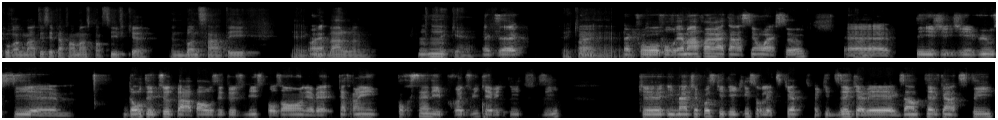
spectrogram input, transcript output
pour augmenter ses performances sportives qu'une bonne santé euh, globale. Mhm. Fait que- Exact. fait que, Ouais. Fait qu'il faut, faut vraiment faire attention à ça. J'ai vu aussi d'autres études par rapport aux États-Unis. Supposons il y avait 80 des produits qui avaient été étudiés qu'ils ne matchaient pas ce qui était écrit sur l'étiquette. Fait qu'ils disaient qu'il y avait, exemple, telle quantité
